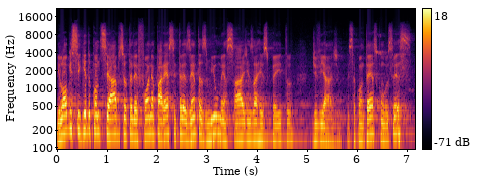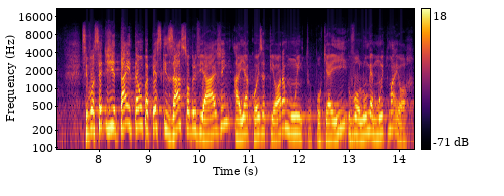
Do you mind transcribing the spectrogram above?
E logo em seguida, quando você abre seu telefone, aparece 300 mil mensagens a respeito de viagem. Isso acontece com vocês? Se você digitar então para pesquisar sobre viagem, aí a coisa piora muito, porque aí o volume é muito maior.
